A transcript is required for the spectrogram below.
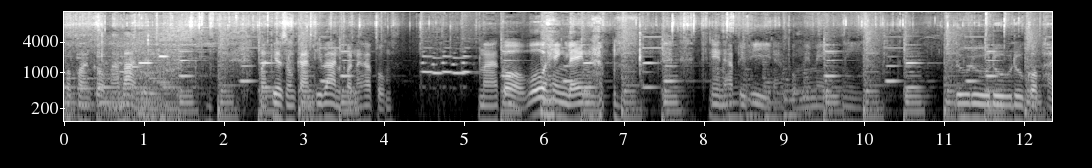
พราะควานก็มาบ้านเลยมาเที่ยวสงการที่บ้านก่อนนะครับ ผม มาก็โว้แห้งแรงนะครับ นี่นะครับพี่ๆนะครับผมแม่ๆนี่ดูดูดูดูกอไผ่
